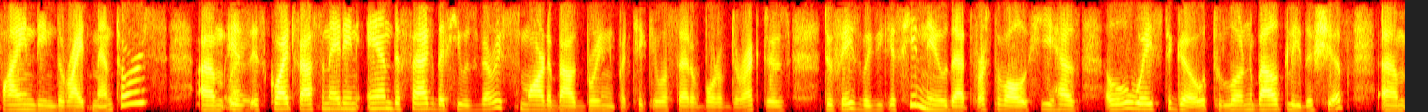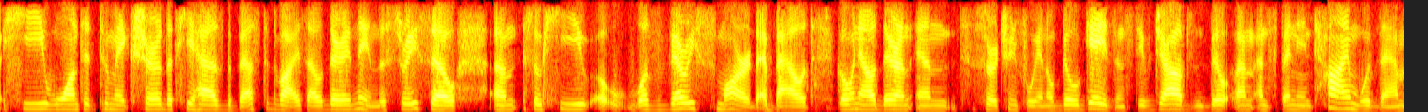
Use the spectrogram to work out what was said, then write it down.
finding the right mentors um, right. is is quite fascinating, and the fact that he was very smart about bringing a particular set of board of directors to Facebook because he knew that first of all he has a little ways to go to learn about leadership. Um, he wanted to make sure that he has the best advice out there in the industry, so um, so he uh, was very smart about going out there and, and searching for you know Bill Gates and Steve Jobs and Bill and, and spending time with them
